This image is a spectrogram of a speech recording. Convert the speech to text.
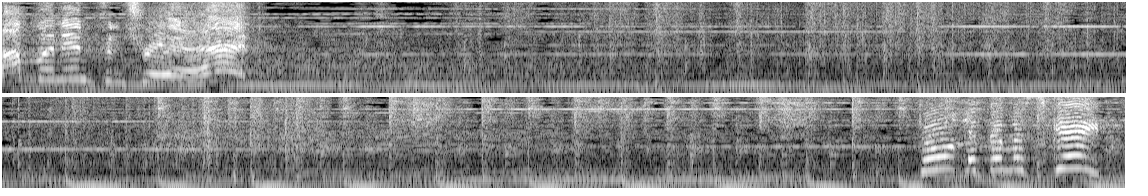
Goblin infantry ahead! Don't let them escape!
